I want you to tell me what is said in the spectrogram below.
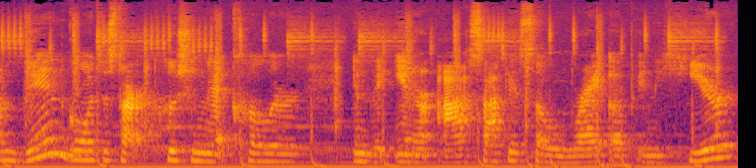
I'm then going to start pushing that color in the inner eye socket, so right up in here.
